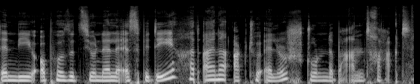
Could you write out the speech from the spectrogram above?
denn die oppositionelle SPD hat eine aktuelle Stunde beantragt.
